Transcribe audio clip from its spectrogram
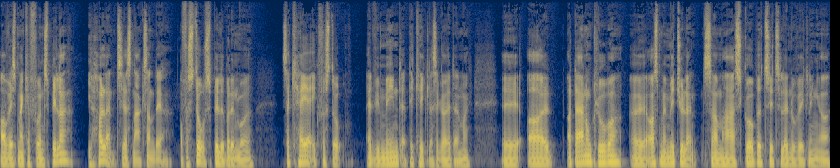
Og hvis man kan få en spiller i Holland til at snakke sådan der, og forstå spillet på den måde, så kan jeg ikke forstå, at vi mente, at det kan ikke lade sig gøre i Danmark. Øh, og, og der er nogle klubber, øh, også med Midtjylland, som har skubbet til talentudvikling, og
